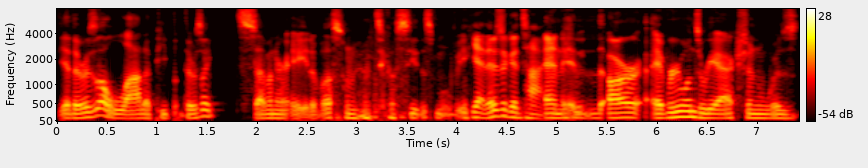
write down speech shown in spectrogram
Yeah, there was a lot of people. There was like seven or eight of us when we went to go see this movie. Yeah, there's a good time. and it- our everyone's reaction was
